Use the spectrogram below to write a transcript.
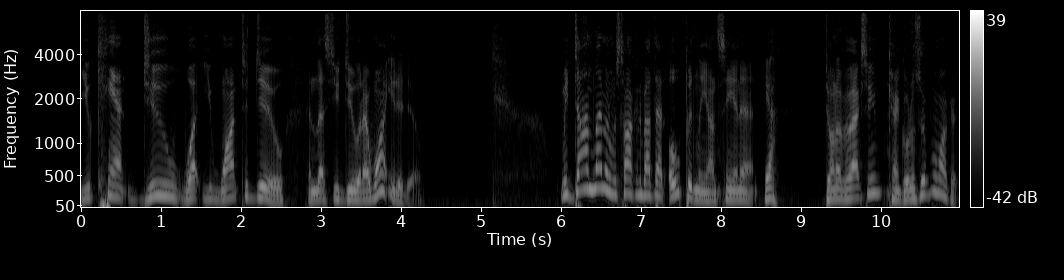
You can't do what you want to do unless you do what I want you to do. I mean, Don Lemon was talking about that openly on CNN. Yeah. Don't have a vaccine? Can't go to the supermarket.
